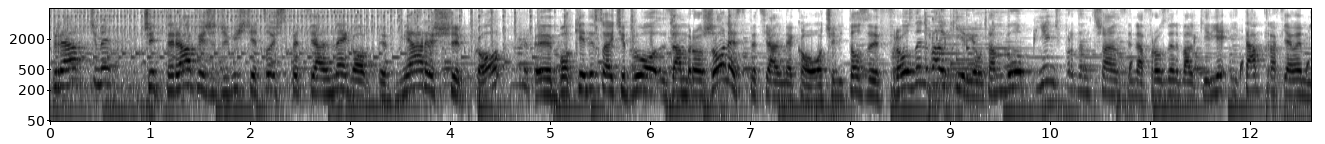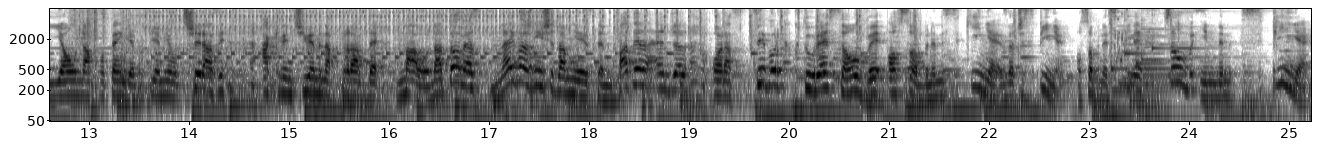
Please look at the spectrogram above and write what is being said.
Sprawdźmy, czy trafię rzeczywiście coś specjalnego w miarę szybko, e, bo kiedy, słuchajcie, było zamrożone specjalne koło, czyli to z Frozen Valkyrią, tam było 5% szansy na Frozen Valkyrię i tam trafiałem ją na potęgę. Trafiłem ją 3 razy, a kręciłem naprawdę mało. Natomiast najważniejszy dla mnie jest ten Battle Angel oraz Cyborg, które są w osobnym skinie, znaczy spinie. Osobne skiny są w innym spinie.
